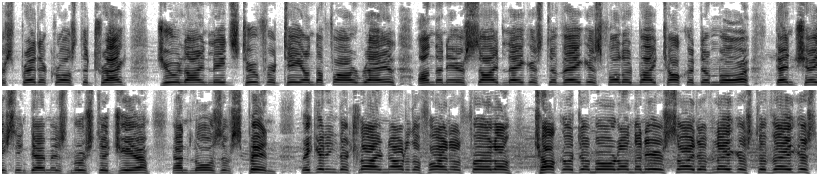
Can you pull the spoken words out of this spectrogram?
They're spread across the track. Jewline leads two for T on the far rail. On the near side, Lagos to Vegas, followed by Tocco D'amore. Then chasing them is Mustagia and Laws of Spin. Beginning the climb now to the final furlong. Tocco D'amore on the near side of Lagos to Vegas.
